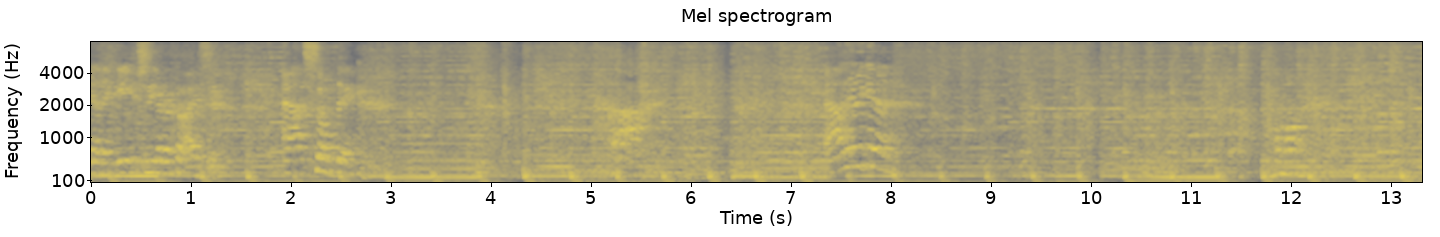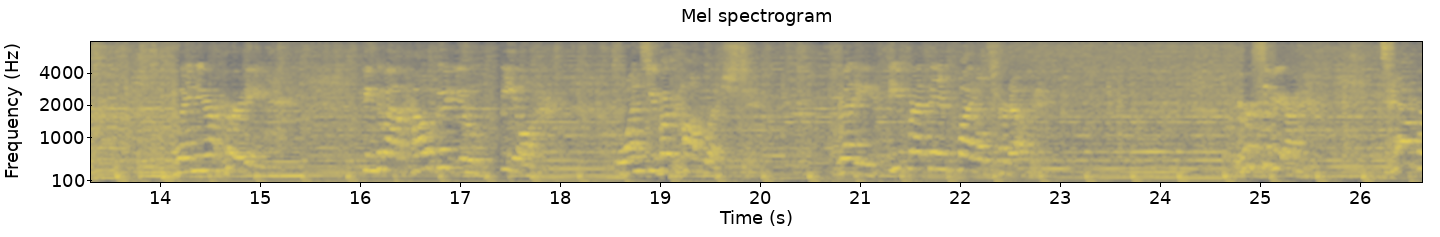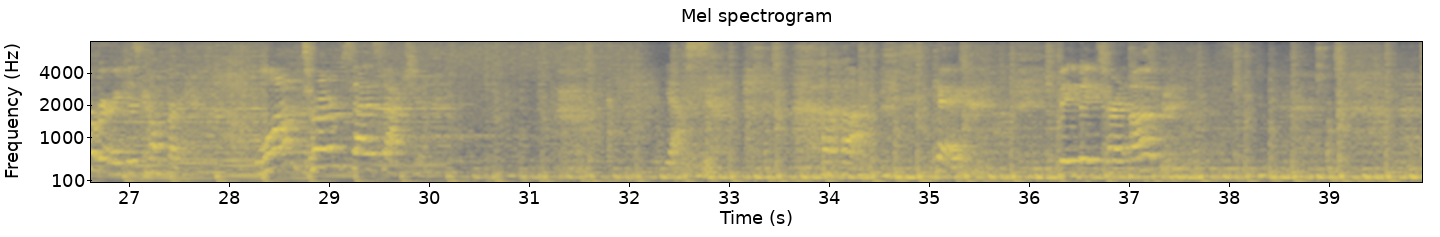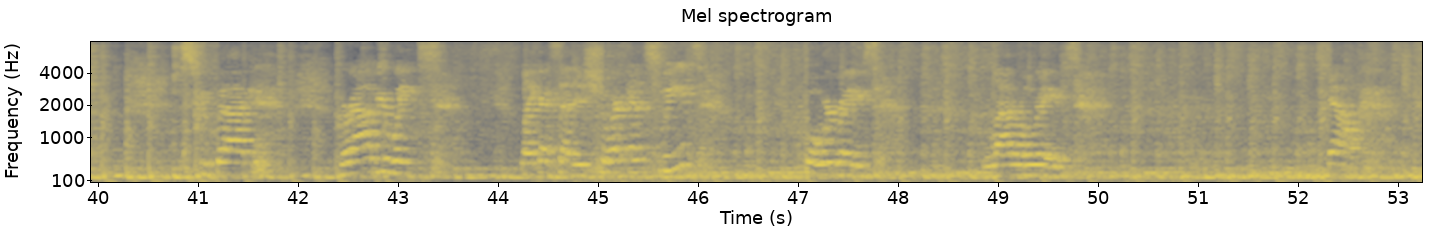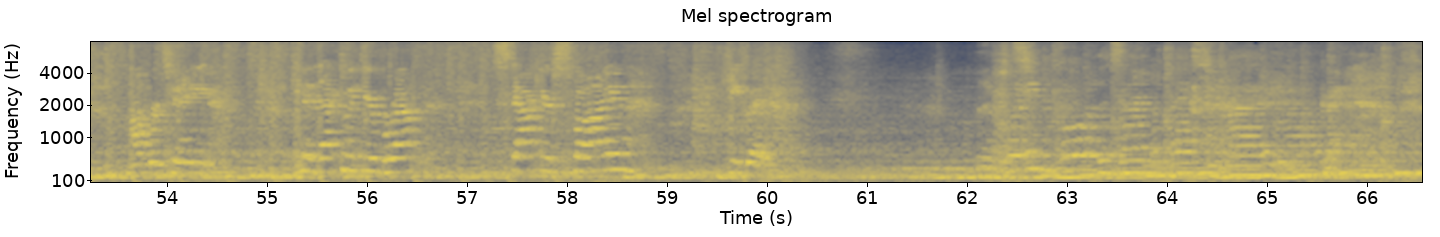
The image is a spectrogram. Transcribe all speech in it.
Again, engage the inner thighs. Add something. Ah. Add it again. Come on. When you're hurting, think about how good you'll feel once you've accomplished. Ready, deep breath in, final turn up. Persevere. Temporary discomfort. Long-term satisfaction. Yes. okay. Big, big turn up. Scoop back. Grab your weights. Like I said, is short and sweet. Forward raise. Lateral raise. Now, opportunity. Connect with your breath. Stack your spine. Keep it. Waiting for the time to pass you by. Good.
